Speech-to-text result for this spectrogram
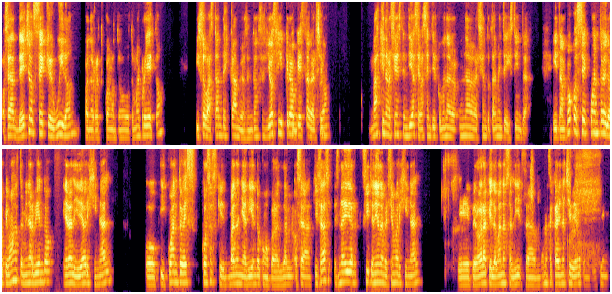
o sea, de hecho sé que Whedon, cuando, cuando tomó el proyecto, hizo bastantes cambios, entonces yo sí creo que esta versión, más que una versión extendida, se va a sentir como una, una versión totalmente distinta. Y tampoco sé cuánto de lo que vamos a terminar viendo era la idea original o, y cuánto es cosas que van añadiendo como para dar, o sea, quizás Snyder sí tenía una versión original, eh, pero ahora que lo van a salir, o sea, van a sacar en HBO, como que dicen,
